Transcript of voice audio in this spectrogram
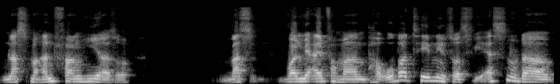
lass mal anfangen hier. Also, was wollen wir einfach mal ein paar Oberthemen nehmen, sowas wie Essen oder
